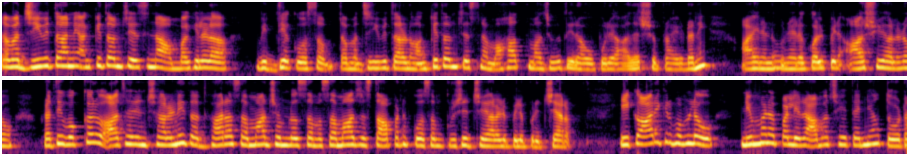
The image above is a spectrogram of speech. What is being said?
తమ జీవితాన్ని అంకితం చేసిన మహిళల విద్య కోసం తమ జీవితాలను అంకితం చేసిన మహాత్మా జ్యోతిరావు పులే ఆదర్శప్రాయుడని ఆయనను నెలకొల్పిన ఆశయాలను ప్రతి ఒక్కరూ ఆచరించాలని తద్వారా సమాజంలో సమ సమాజ స్థాపన కోసం కృషి చేయాలని పిలుపునిచ్చారు. ఈ కార్యక్రమంలో నిమ్మనపల్లి రామచైతన్య తోట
